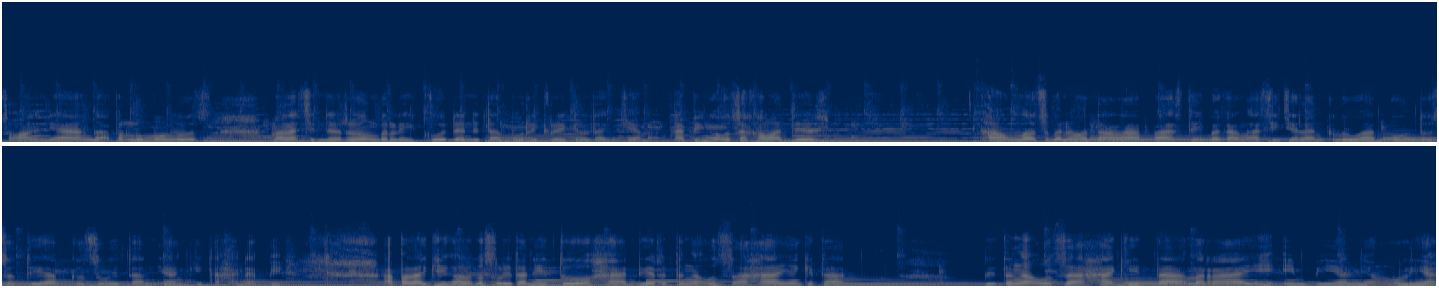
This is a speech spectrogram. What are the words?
Soalnya nggak perlu mulus, malah cenderung berliku dan ditaburi kerikil tajam. Tapi nggak usah khawatir. Allah Subhanahu wa taala pasti bakal ngasih jalan keluar untuk setiap kesulitan yang kita hadapi. Apalagi kalau kesulitan itu hadir di tengah usaha yang kita di tengah usaha kita meraih impian yang mulia.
